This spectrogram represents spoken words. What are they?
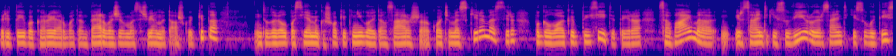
rytai vakarai arba ten pervažiavimas iš vieno taško į kitą tada vėl pasiemi kažkokį knygoj ten sąrašą kuo čia mes skiriamės ir pagalvoji kaip taisyti. Tai yra savaime ir santykiai su vyru ir santykiai su vaikais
